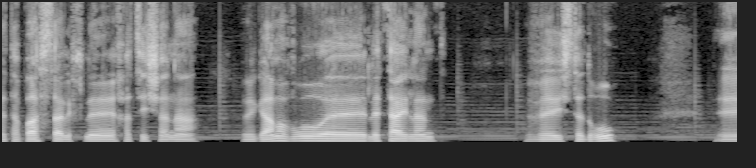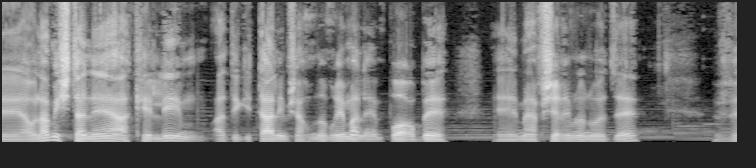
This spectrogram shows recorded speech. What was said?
את הפסטה לפני חצי שנה, וגם עברו לתאילנד והסתדרו. Uh, העולם משתנה, הכלים הדיגיטליים שאנחנו מדברים עליהם פה הרבה uh, מאפשרים לנו את זה, ו...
